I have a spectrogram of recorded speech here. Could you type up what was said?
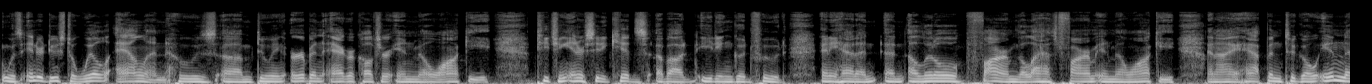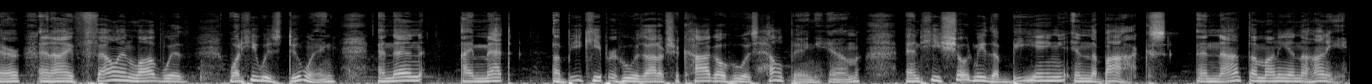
was introduced to Will Allen, who's um, doing urban agriculture in Milwaukee, teaching inner city kids about eating good food. And he had a, little farm, the last farm in Milwaukee. And I happened to go in there and I fell in love with what he was doing. And then I met a beekeeper who was out of Chicago who was helping him, and he showed me the being in the box and not the money and the honey.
